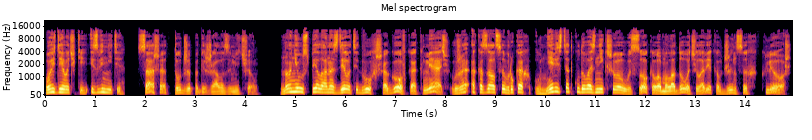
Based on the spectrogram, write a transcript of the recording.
«Ой, девочки, извините». Саша тут же побежала за мячом. Но не успела она сделать и двух шагов, как мяч уже оказался в руках у невесть откуда возникшего высокого молодого человека в джинсах клеш.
